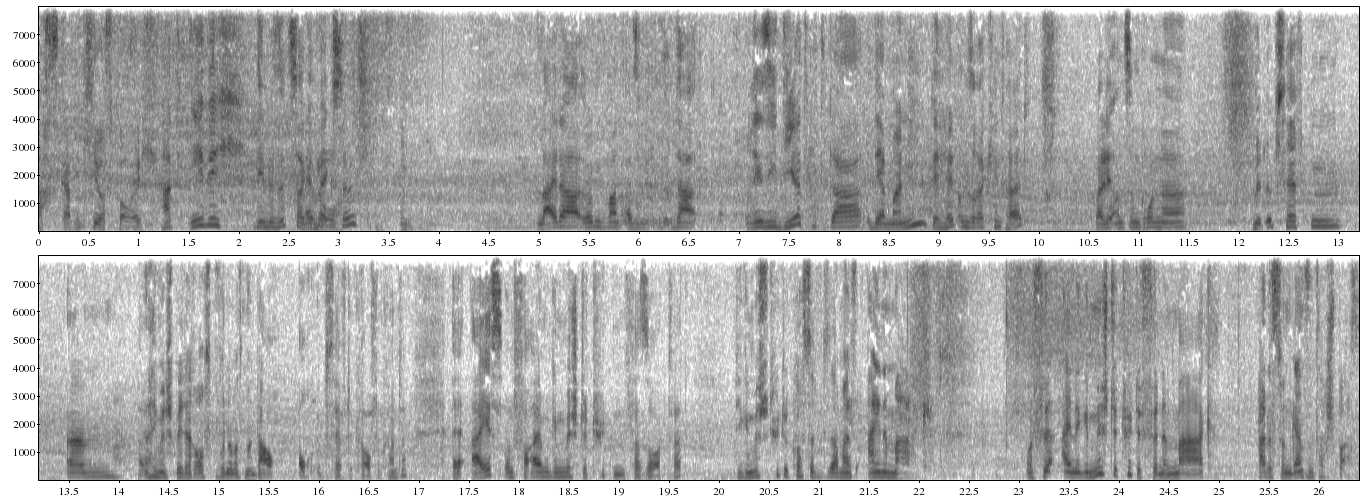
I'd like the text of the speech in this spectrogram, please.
Ach, es gab einen Kiosk bei euch. Hat ewig den Besitzer Menno. gewechselt. Leider irgendwann, also da residiert hat da der Manni, der Held unserer Kindheit, weil der uns im Grunde mit Yps-Heften, ähm, da habe ich mir später rausgefunden, dass man da auch, auch Yps-Hefte kaufen konnte, äh, Eis und vor allem gemischte Tüten versorgt hat. Die gemischte Tüte kostete damals eine Mark. Und für eine gemischte Tüte für eine Mark hattest du den ganzen Tag Spaß.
